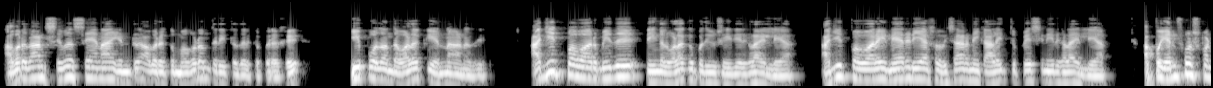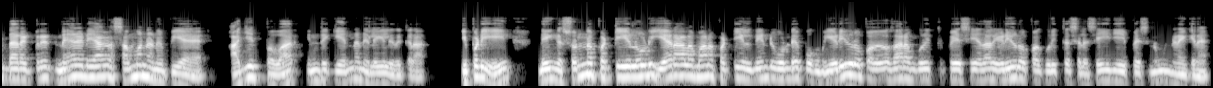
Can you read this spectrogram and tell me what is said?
அவர்தான் சிவசேனா என்று அவருக்கு மகுடம் தெரித்ததற்கு பிறகு இப்போது அந்த வழக்கு என்ன ஆனது? அஜித் பவார் மீது நீங்கள் வழக்கு பதிவு செய்தீர்களா இல்லையா? அஜித் பவாரை நேரடியாக விசாரணைக்கு அழைத்து பேசினீர்களா இல்லையா? அப்போ என்போர்ஸ்மெண்ட் டைரக்டரேட் நேரடியாக சம்மன் அனுப்பிய அஜித் பவார் இன்றைக்கு என்ன நிலையில் இருக்கிறார்? இப்படி நீங்க சொன்ன பட்டியலோடு ஏராளமான பட்டியல் நீண்டு கொண்டே போகும். எடியூரப்பா விவகாரம் குறித்து பேசியதால் எடியூரப்பா குறித்த சில செய்தியை பேசணும்னு நினைக்கிறேன்.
